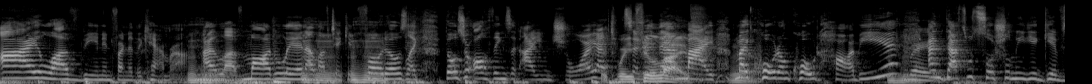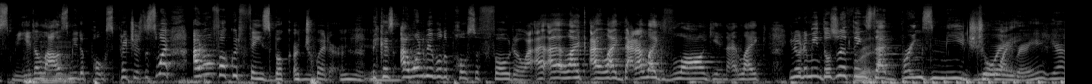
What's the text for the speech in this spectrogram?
I love being in front of the camera. Mm-hmm. I love modeling. I love mm-hmm. taking mm-hmm. photos. Like those are all things that I enjoy. I It's where you consider feel them alive. my my Yeah. Mm-hmm. quote unquote hobby. Right. And that's what social media gives me. It allows mm-hmm. me to post pictures. That's why I don't fuck with Facebook or Twitter because I want to be able to post a photo. I, I like I like that. I like vlogging. I like you know what I mean. Those are the things Right. that brings me joy. Joy, right? Yeah.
